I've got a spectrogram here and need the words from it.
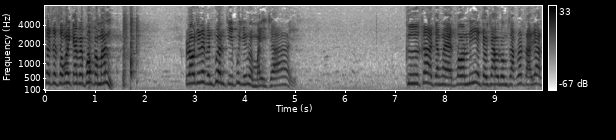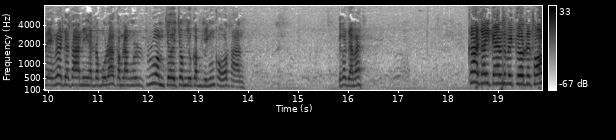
ก็จะส่งให้แกไปพบกับมัน เราจะได้เป็นเพื่อนจีบผู้หญิงหรือไม่ใช่ คือข้าจะไงตอนนี้เจ้าชาวลมศักดิ์รัตายาเองราชธานีอัตบุระกำลังร่วมเจยจมอยู่กับหญิงขอทานเข้าใจไหมข้าจะให้แกมันไปเกิดในท้อง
